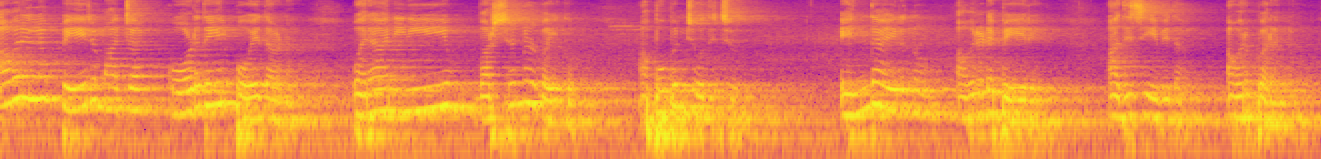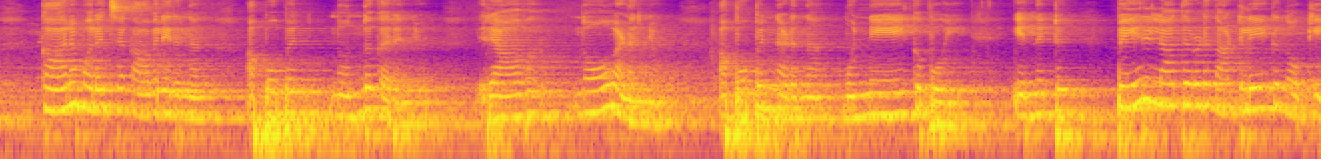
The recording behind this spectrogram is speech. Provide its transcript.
അവരെല്ലാം പേര് മാറ്റാൻ കോടതിയിൽ പോയതാണ്. വരാൻ ഇനിയും വർഷങ്ങൾ വൈകും. അപ്പൂപ്പൻ ചോദിച്ചു എന്തായിരുന്നു അവരുടെ പേര്? അതിജീവിത അവർ പറഞ്ഞു. കാലമൊലച്ച കാവലിരുന്ന് അപ്പൂപ്പൻ നൊന്തു കരഞ്ഞു. രാവ് നോവണഞ്ഞു. അപ്പൂപ്പൻ നടന്ന് മുന്നേക്ക് പോയി. എന്നിട്ട് പേരില്ലാത്തവരുടെ നാട്ടിലേക്ക് നോക്കി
